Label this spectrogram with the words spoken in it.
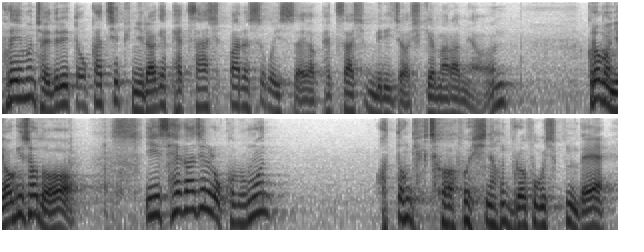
프레임은 저희들이 똑같이 균일하게 140바를 쓰고 있어요. 140mm죠. 쉽게 말하면. 그러면 여기서도 이 세 가지를 놓고 보면 어떤 게 좋아 보이시냐고 물어보고 싶은데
